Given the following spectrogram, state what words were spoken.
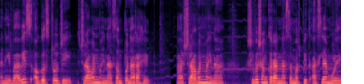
आणि बावीस ऑगस्ट रोजी श्रावण महिना संपणार आहे. हा श्रावण महिना शिवशंकरांना समर्पित असल्यामुळे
